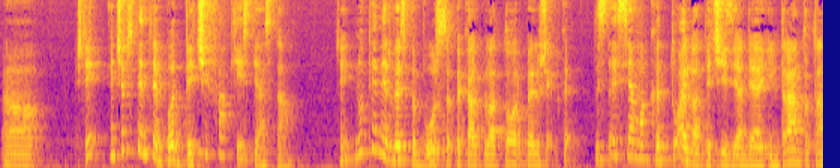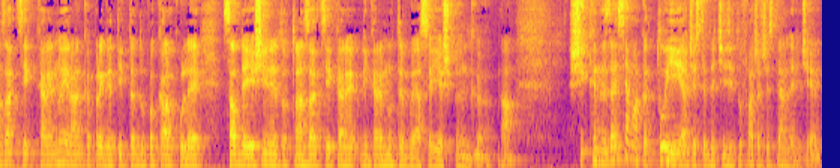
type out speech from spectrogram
Uh, știi, încep să te întrebi, bă, de ce fac chestia asta? Știi? Nu te enervezi pe bursă, pe calculator, pe... Că îți dai seama că tu ai luat decizia de a intra într-o tranzacție care nu era încă pregătită după calcule sau de a ieși dintr-o tranzacție care, din care nu trebuia să ieși încă. Mm-hmm. Da? Și când îți dai seama că tu iei aceste decizii, tu faci aceste alegeri,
